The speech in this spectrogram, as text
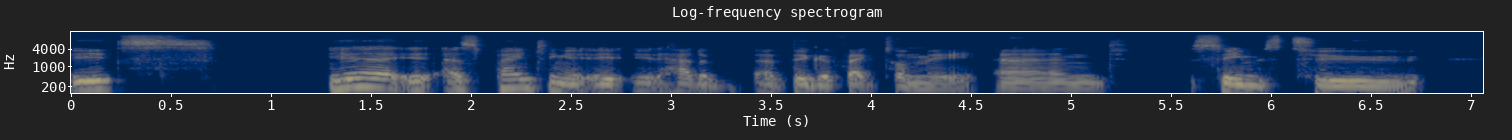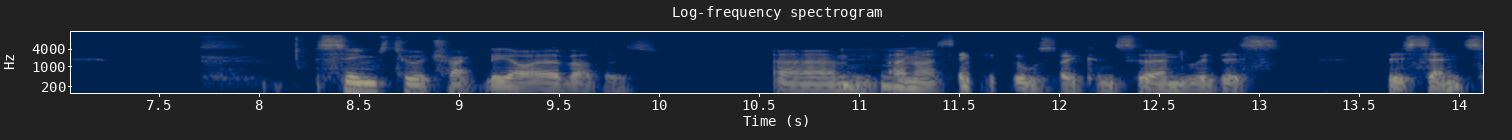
it's yeah. It, as painting, it, it had a, a, big effect on me, and seems to seems to attract the eye of others. Um, mm-hmm. And I think it's also concerned with this this sense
